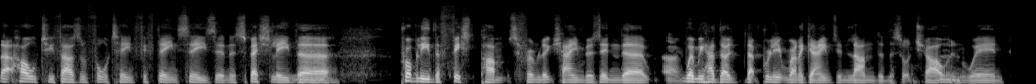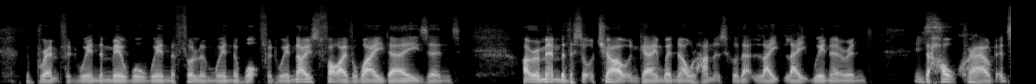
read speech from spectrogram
that whole 2014-15 season, especially the probably the fist pumps from Luke Chambers in the Oh. when we had those, that brilliant run of games in London, the sort of Charlton mm. win, the Brentford win, the Millwall win, the Fulham win, the Watford win, those five away days, and I remember the sort of Charlton game when Noel Hunter scored that late late winner, and the whole crowd, and,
